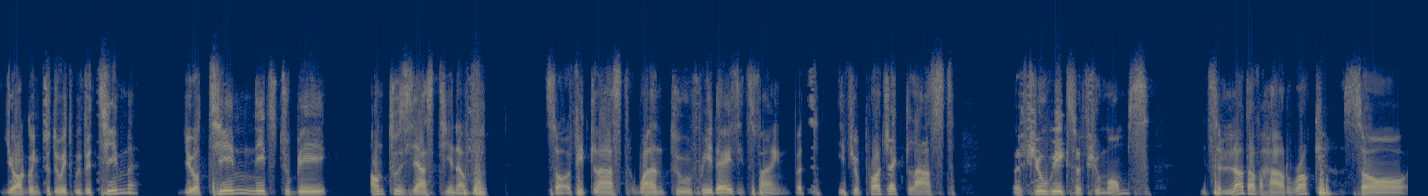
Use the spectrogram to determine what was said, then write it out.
You are going to do it with a team. Your team needs to be enthusiastic enough so if it lasts one, two, three days, it's fine. But if your project lasts a few weeks, a few months, it's a lot of hard work. So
